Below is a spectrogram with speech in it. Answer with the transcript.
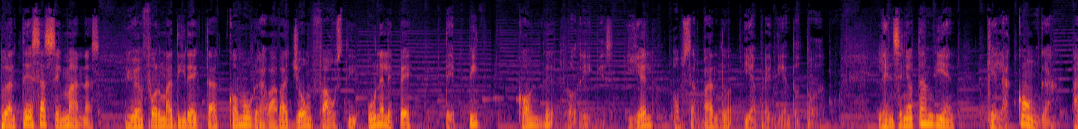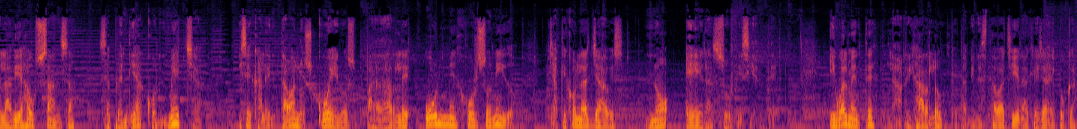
Durante esas semanas vio en forma directa cómo grababa John Fausti un LP de Pete Conde Rodríguez y él observando y aprendiendo todo. Le enseñó también que la conga a la vieja usanza se prendía con mecha y se calentaban los cueros para darle un mejor sonido, ya que con las llaves no era suficiente. Igualmente, Larry Harlow, que también estaba allí en aquella época,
